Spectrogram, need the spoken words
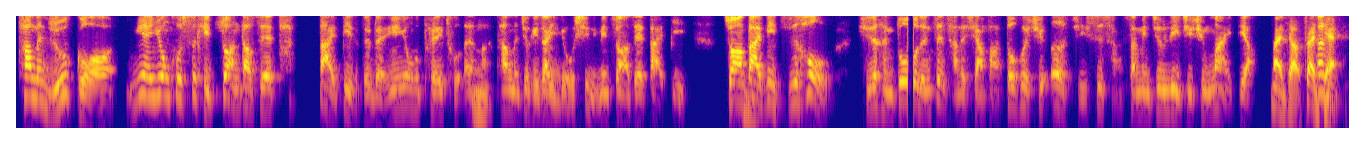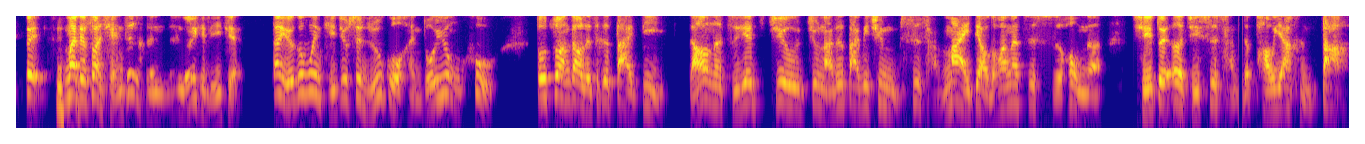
他们如果因为用户是可以赚到这些代代币的，对不对？因为用户 Play to Earn 嘛，他们就可以在游戏里面赚到这些代币，赚到代币之后。其实很多人正常的想法都会去二级市场上面就立即去卖掉，卖掉赚钱。对，卖掉赚钱，这个很 很容易可以理解。但有一个问题就是，如果很多用户都赚到了这个代币，然后呢，直接就就拿这个代币去市场卖掉的话，那这时候呢，其实对二级市场的抛压很大。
